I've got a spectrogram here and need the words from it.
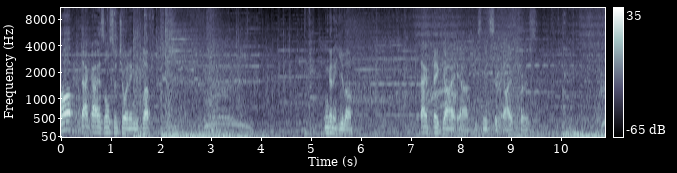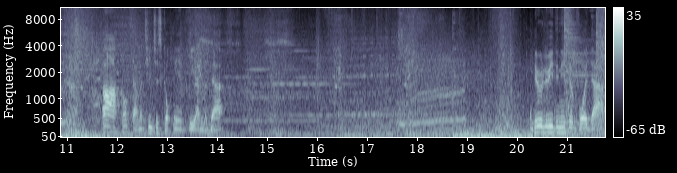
Oh, that guy is also joining the club. I'm gonna heal up. That big guy, yeah, he needs to die first. Ah, god damn it, he just got me at the end of that. I do really need to avoid that.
